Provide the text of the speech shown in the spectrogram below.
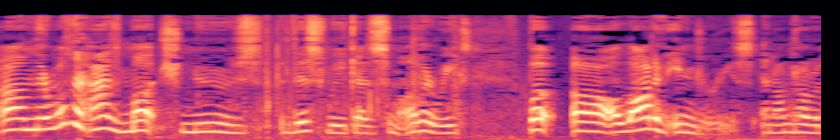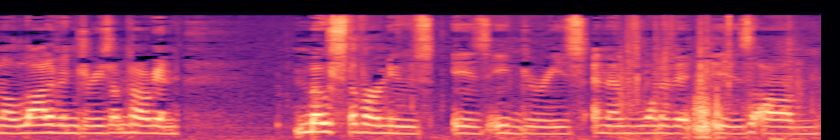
Um, there wasn't as much news this week as some other weeks, but uh, a lot of injuries. And I'm talking a lot of injuries. I'm talking most of our news is injuries, and then one of it is um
